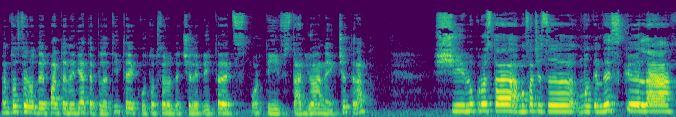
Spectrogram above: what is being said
în tot felul de parteneriate plătite cu tot felul de celebrități, sportivi, stadioane, etc. Și lucrul ăsta mă face să mă gândesc la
